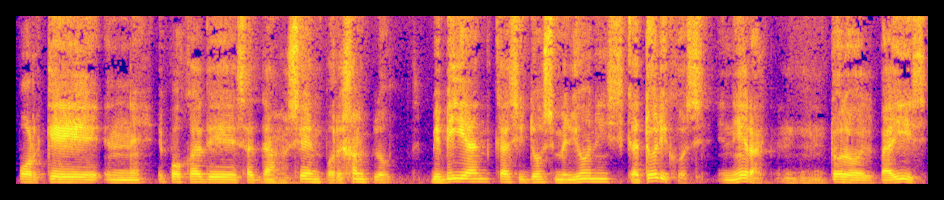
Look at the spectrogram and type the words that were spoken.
porque en época de Saddam Hussein, por ejemplo, vivían casi dos millones católicos en Irak, en todo el país.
